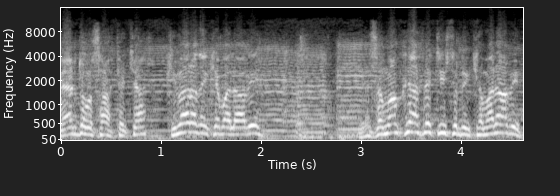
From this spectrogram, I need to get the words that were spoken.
Nerede o sahtekar? Kimi aradın Kemal abi? Ne zaman kıyafet değiştirdin Kemal abi?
